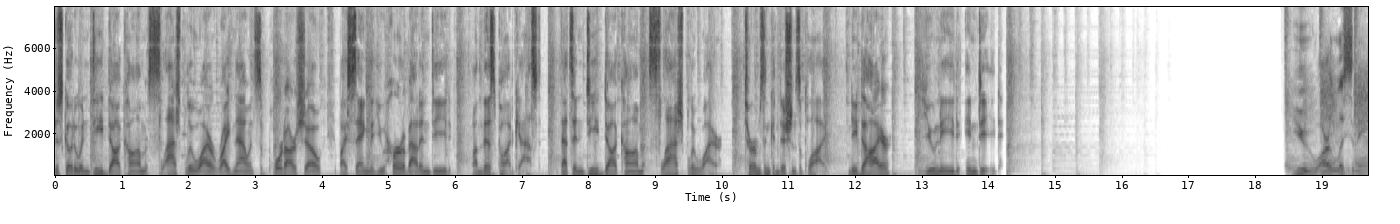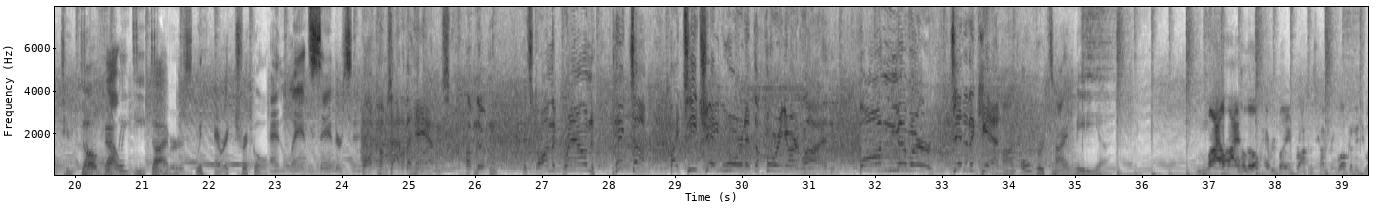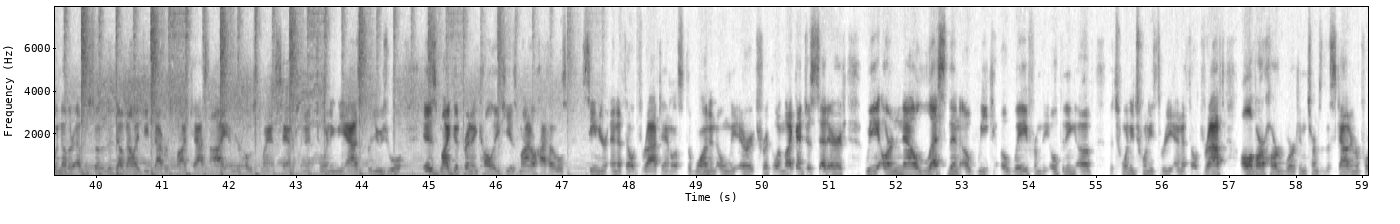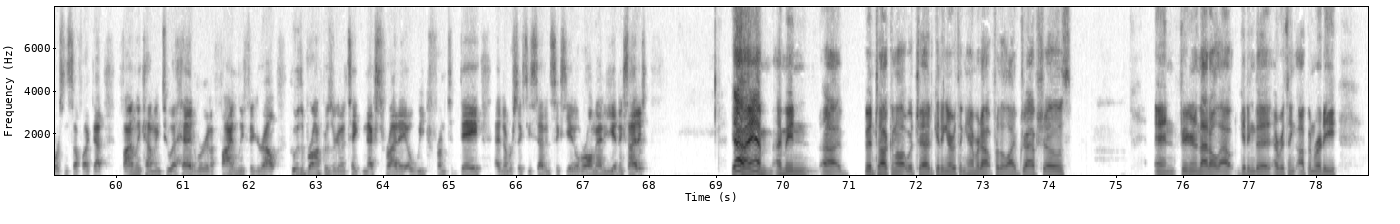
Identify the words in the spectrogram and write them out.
Just go to Indeed.com slash BlueWire right now and support our show by saying that you heard about Indeed on this podcast. That's Indeed.com slash BlueWire. Terms and conditions apply. Need to hire? You need Indeed. You are listening to Dove Valley Deep Divers with Erick Trickel and Lance Sanderson. Ball comes out of the hands of Newton. It's on the ground, picked up by TJ Ward at the four yard line. Von Miller did it again. On Overtime Media. Mile high hello, everybody in Broncos country. Welcome into another episode of the Dove Valley Deep Divers podcast. I am your host, Lance Sanderson, and joining me as per usual is my good friend and colleague. He is Mile High Huddle's senior NFL draft analyst, the one and only Erick Trickel. And like I just said, Erick, we are now less than a week away from the opening of the 2023 NFL draft. All of our hard work in terms of the scouting reports and stuff like that finally coming to a head. We're going to finally figure out who the Broncos are going to take next Friday, a week from today at number 67, 68 overall. Man, you getting excited? Yeah, I am. I mean, uh, been talking a lot with Chad, getting everything hammered out for the live draft shows and figuring that all out, getting the everything up and ready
